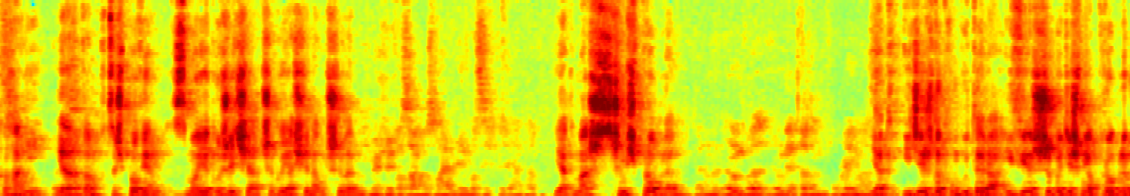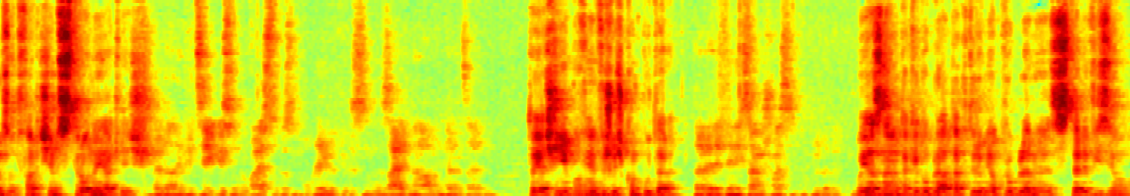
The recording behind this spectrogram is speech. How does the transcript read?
kochani, ja wam coś powiem z mojego życia, czego ja się nauczyłem. Jak masz z czymś problem, jak idziesz do komputera i wiesz, że będziesz miał problem z otwarciem strony jakiejś, to ja ci nie powiem wyrzuć komputer, bo ja znałem takiego brata, który miał problemy z telewizją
